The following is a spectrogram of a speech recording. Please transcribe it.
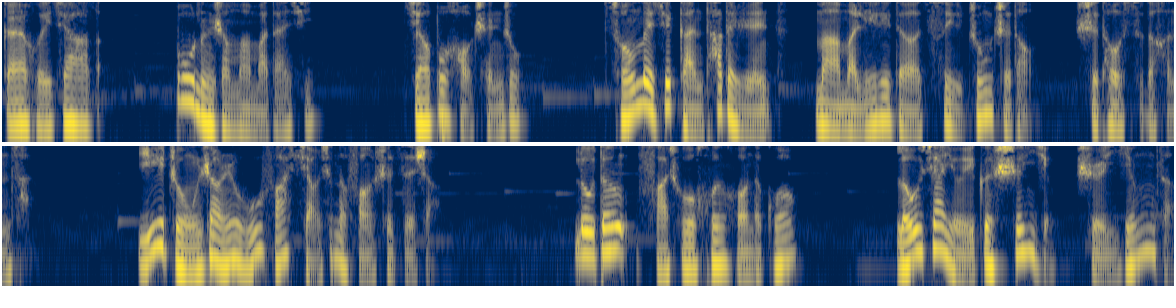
该回家了，不能让妈妈担心。脚步好沉重，从那些赶他的人骂骂咧咧的词语中知道，石头死得很惨，以一种让人无法想象的方式自杀。路灯发出昏黄的光，楼下有一个身影是英子，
